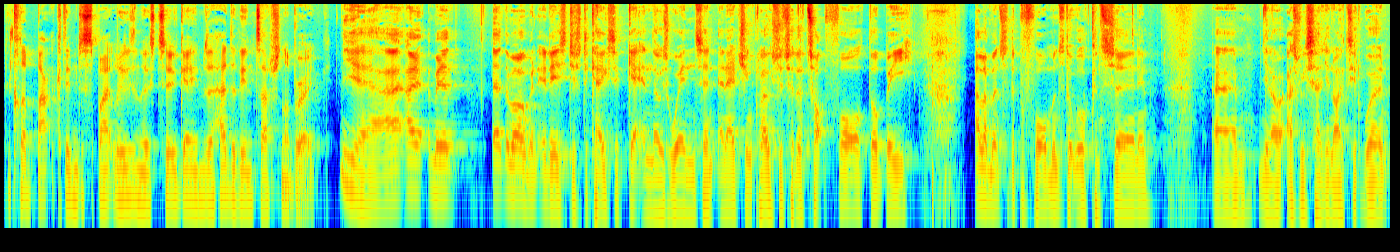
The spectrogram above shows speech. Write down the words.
the club backed him despite losing those two games ahead of the international break. Yeah, I, I mean, at, at the moment, it is just a case of getting those wins and, and edging closer to the top four. There'll be elements of the performance that will concern him. Um, you know, as we said, United weren't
